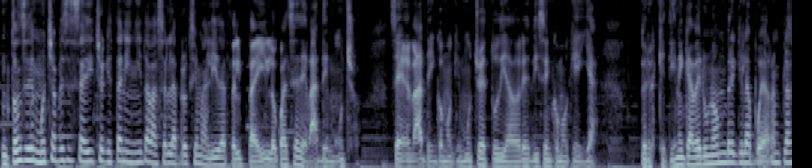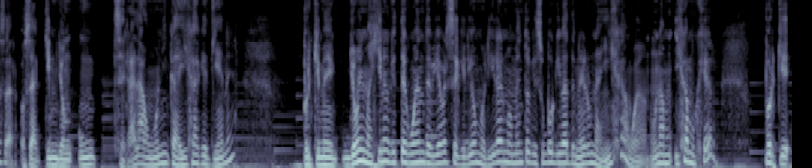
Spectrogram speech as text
Entonces muchas veces se ha dicho que esta niñita va a ser la próxima líder del país, lo cual se debate mucho. Se debate y como que muchos estudiadores dicen como que ya, pero es que tiene que haber un hombre que la pueda reemplazar. O sea, Kim Jong-un será la única hija que tiene. Porque me, yo me imagino que este weón debía haberse querido morir al momento que supo que iba a tener una hija, weón. Una hija mujer. Porque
